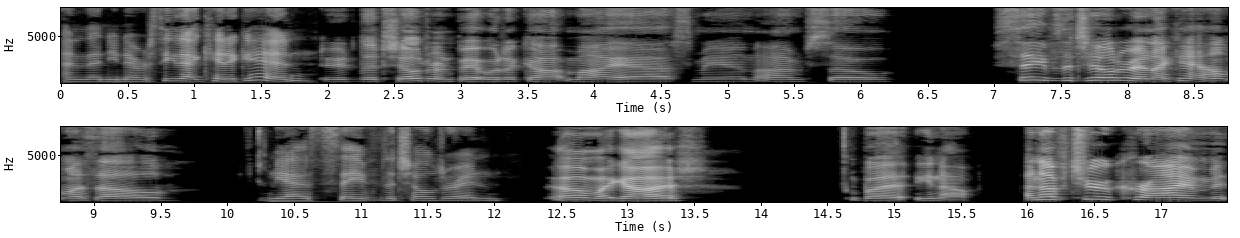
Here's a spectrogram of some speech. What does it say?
And then you never see that kid again. Dude, the children bit would have got my ass, man. I'm so. Save the children! I can't help myself. Yes, save the children. Oh my gosh. But, you know, enough true crime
